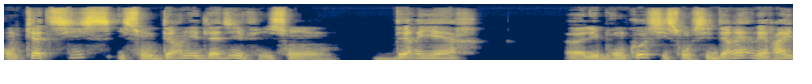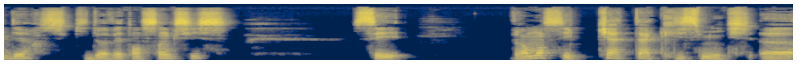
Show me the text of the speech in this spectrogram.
en 4-6, ils sont derniers de la div. Ils sont derrière euh, les Broncos, ils sont aussi derrière les Riders, qui doivent être en 5-6. C'est vraiment c'est cataclysmique. Euh,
